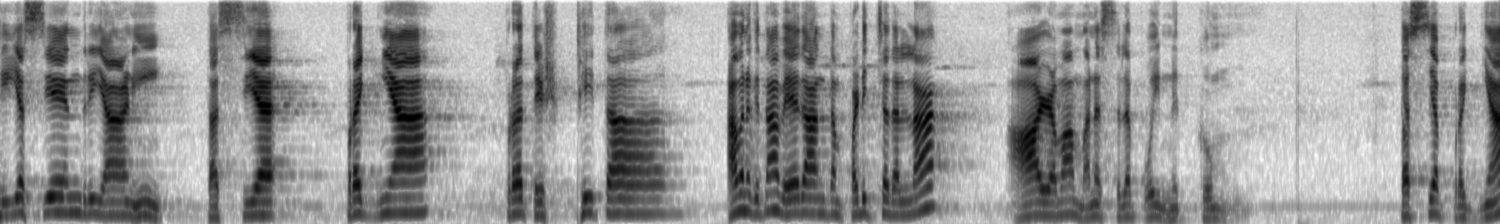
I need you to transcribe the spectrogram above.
ஹியஸ்யேந்திரியாணி தஸ்ய பிரஜா பிரதிஷ்டிதா அவனுக்கு தான் வேதாந்தம் படித்ததெல்லாம் ஆழமாக மனசில் போய் நிற்கும் தஸ்ய பிரஜா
